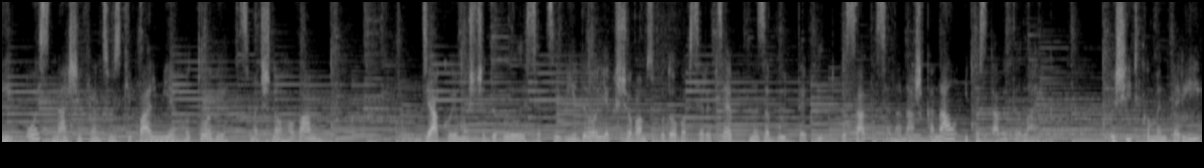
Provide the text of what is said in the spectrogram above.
І ось наші французькі пальмії готові. Смачного вам! Дякуємо, що дивилися це відео. Якщо вам сподобався рецепт, не забудьте підписатися на наш канал і поставити лайк. Пишіть коментарі,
